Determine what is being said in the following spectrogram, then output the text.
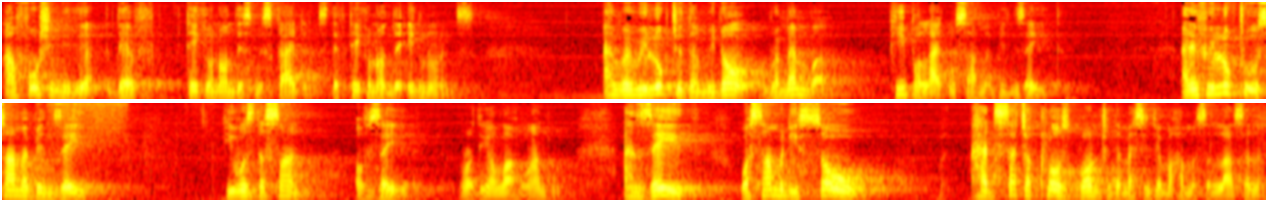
unfortunately, they've taken on this misguidance, they've taken on the ignorance. And when we look to them, we don't remember people like Osama bin Zayd. And if we look to Osama bin Zayd, he was the son of Zayd radiallahu anhu. And Zayd was somebody so had such a close bond to the Messenger Muhammad sallallahu alaihi wasallam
